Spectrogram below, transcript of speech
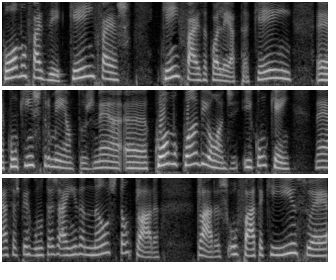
Como fazer? Quem faz? Quem faz a coleta? Quem? É, com que instrumentos? Né? É, como, quando e onde? E com quem? Né? Essas perguntas ainda não estão claras claras. O fato é que isso é,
